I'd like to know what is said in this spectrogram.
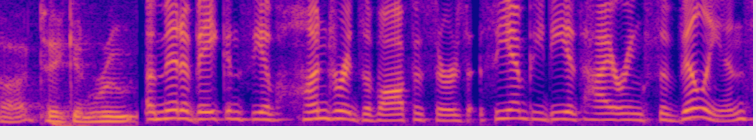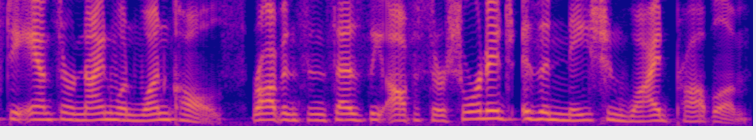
uh, taken root. Amid a vacancy of hundreds of officers, CMPD is hiring civilians to answer 911 calls. Robinson says the officer shortage is a nationwide problem.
